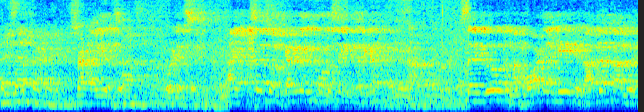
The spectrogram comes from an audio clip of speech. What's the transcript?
ಕೆಲಸ ಸ್ಟಾರ್ಟ್ ಆಗಿದೆ ಸರ್ ಒಳ್ಳೆಯ ಸರ್. ಸರ್ ಆಯ್ತು ಸರ್ ಸ್ವಲ್ಪ ಕೆಳಗಡೆ ಫೋಟೋಸ್ ಸರ್ ಈಗ ಸರ್ ಇದು ನಮ್ಮ ವಾರ್ಡಲ್ಲಿ ರಾಜಾ ಕಾಲುವೆ.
